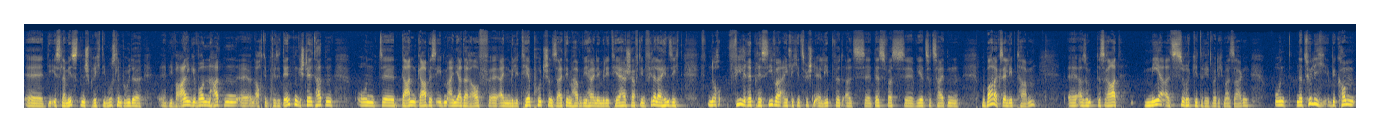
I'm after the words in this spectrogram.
äh, die Islamisten, sprich die Muslimbrüder, die Wahlen gewonnen hatten und auch den Präsidenten gestellt hatten. Und äh, dann gab es eben ein Jahr darauf äh, einen Militärputsch und seitdem haben wir hier eine Militärherrschaft, die in vielerlei Hinsicht noch viel repressiver eigentlich inzwischen erlebt wird als äh, das, was äh, wir zu Zeiten Mubaraks erlebt haben. Äh, also das Rad mehr als zurückgedreht, würde ich mal sagen. Und natürlich bekommen,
